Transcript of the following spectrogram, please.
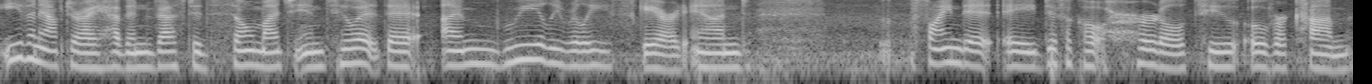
even after I have invested so much into it, that I'm really, really scared and find it a difficult hurdle to overcome.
